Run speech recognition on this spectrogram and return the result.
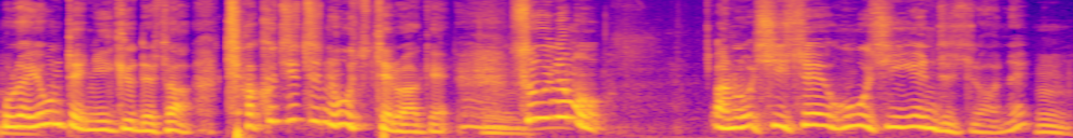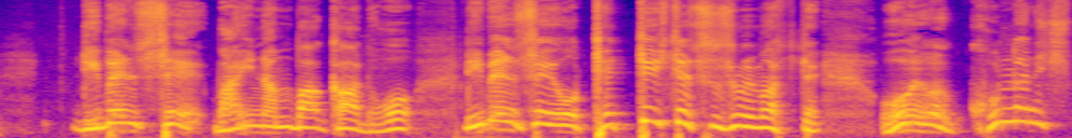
これが4.29でさ、着実に落ちてるわけ。それでも、あの施政方針演説ではね、利便性マイナンバーカードを利便性を徹底して進めますっておいおいこんなに失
